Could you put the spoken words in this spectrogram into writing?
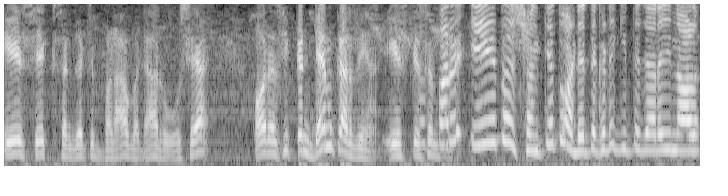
ਇਹ ਸਿੱਖ ਸੰਗਤ ਚ ਬੜਾ ਵੱਡਾ ਰੋਸ ਹੈ ਔਰ ਅਸੀਂ ਕੰਡੈਮ ਕਰਦੇ ਹਾਂ ਇਸ ਕਿਸਮ ਪਰ ਇਹ ਤਾਂ ਸ਼ੰਕੇ ਤੁਹਾਡੇ ਤੇ ਖੜੇ ਕੀਤੇ ਜਾ ਰਹੇ ਨਾਲ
